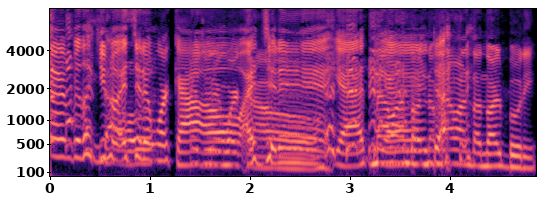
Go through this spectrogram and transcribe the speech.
and be like, you know, it didn't work out. work I out. didn't. Yeah. At the Now I'm end. no, now I'm no, no booty.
